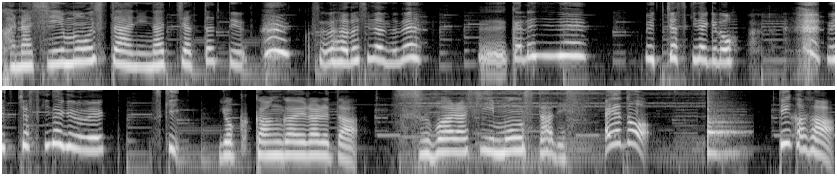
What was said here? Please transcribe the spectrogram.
悲しいモンスターになっちゃったっていう そういう話なんだね。う悲しいね。めっちゃ好きだけど。めっちゃ好きだけどね。好き。よく考えられた素晴らしいモンスターです。ありがとうていうかさ、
